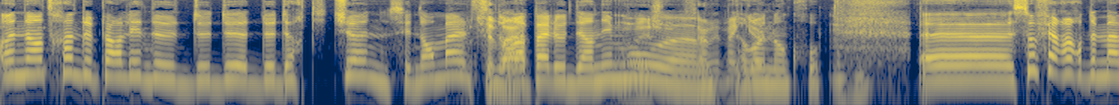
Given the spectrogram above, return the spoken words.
on est en train de parler de, de, de, de Dirty John. C'est normal. Tu n'auras pas le dernier mot, vais euh. Renan Cros. Mhm. Euh, sauf erreur de ma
